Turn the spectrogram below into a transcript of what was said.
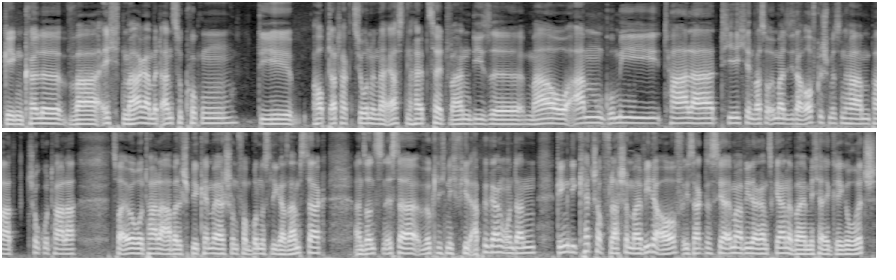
gegen Kölle. War echt mager mit anzugucken die Hauptattraktion in der ersten Halbzeit waren diese Mao Am Gummitaler Tierchen, was auch immer sie da raufgeschmissen haben, ein paar Schokotaler, zwei Euro-Taler, aber das Spiel kennen wir ja schon vom Bundesliga Samstag. Ansonsten ist da wirklich nicht viel abgegangen und dann ging die Ketchup-Flasche mal wieder auf. Ich sage das ja immer wieder ganz gerne bei Michael Gregoritsch.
